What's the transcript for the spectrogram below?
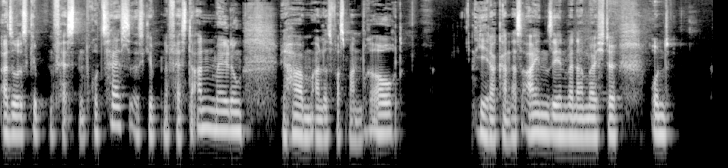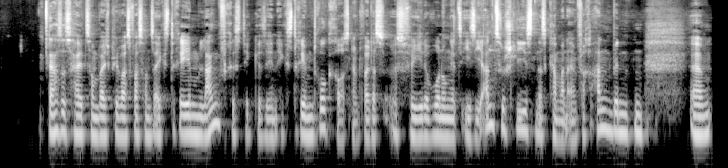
Also es gibt einen festen Prozess, es gibt eine feste Anmeldung, wir haben alles, was man braucht. Jeder kann das einsehen, wenn er möchte. Und das ist halt zum Beispiel was, was uns extrem langfristig gesehen extrem Druck rausnimmt, weil das ist für jede Wohnung jetzt easy anzuschließen, das kann man einfach anbinden. Ähm,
